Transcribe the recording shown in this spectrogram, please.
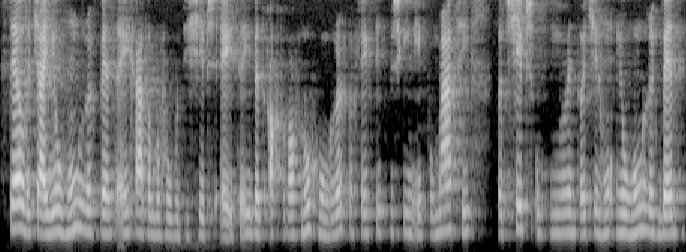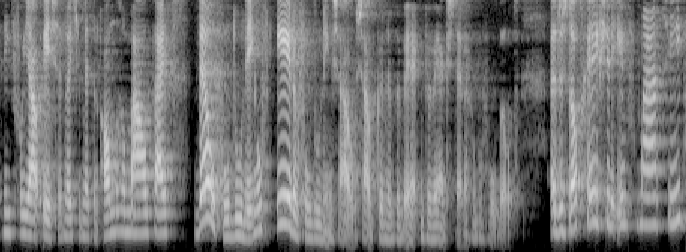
Stel dat jij heel hongerig bent en je gaat dan bijvoorbeeld die chips eten. Je bent achteraf nog hongerig, dan geeft dit misschien informatie dat chips op het moment dat je heel hongerig bent niet voor jou is. En dat je met een andere maaltijd wel voldoening of eerder voldoening zou, zou kunnen bewerkstelligen bijvoorbeeld. Uh, dus dat geeft je de informatie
